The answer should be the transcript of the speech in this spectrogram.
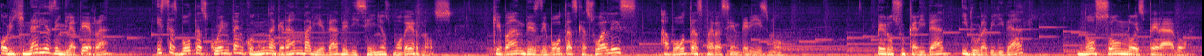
Originarias de Inglaterra, estas botas cuentan con una gran variedad de diseños modernos, que van desde botas casuales a botas para senderismo. Pero su calidad y durabilidad no son lo esperado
